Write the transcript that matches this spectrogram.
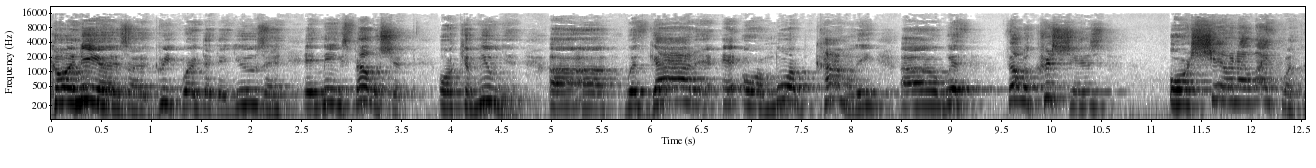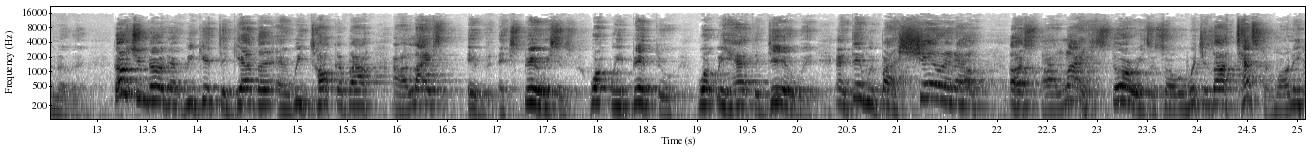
Koinonia is a Greek word that they use, and it means fellowship or communion uh, uh, with God, eh, or more commonly uh, with fellow Christians, or sharing our life with one another. Don't you know that we get together and we talk about our life's experiences, what we've been through, what we had to deal with, and then we by sharing our us our life stories or so, which is our testimony,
